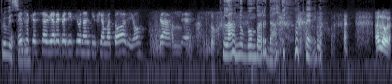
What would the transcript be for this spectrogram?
Professore. Pensa che servirebbe di più un antinfiammatorio? Grazie. Allora, L'hanno bombardata. Prego. allora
